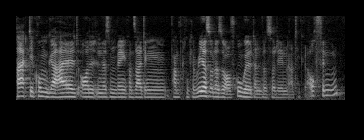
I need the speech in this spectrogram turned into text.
Praktikum, Gehalt, Audit, Investment Banking, Consulting, Pumpkin Careers oder so auf Google, dann wirst du den Artikel auch finden.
